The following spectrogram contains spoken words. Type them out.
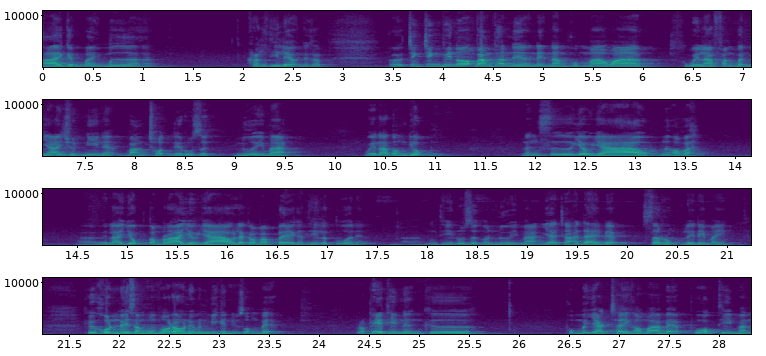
ท้ายกันใหม่เมื่อครั้งที่แล้วนะครับ จริง ๆ พี่น้องบางท่านเนี่ยแนะนำผมมาว่าเวลาฟังบรรยายชุดนี้เนี่ยบางช็อตเนี่ยรู้สึกเหนื่อยมาก เวลาต้องยกหนังสือยาวๆนึกออกปะ เวลายกตำรายาวๆ แล้วก็มาแปลกันทีละตัวเนี่ยบางทีรู้สึกว่าเหนื่อยมาก อยากจะได้แบบสรุปเลยได้ไหม คือคนในสังคมของเราเนี่ยมันมีกันอยู่สองแบบ ประเภทที่หนึ่งคือ ผมไม่อยากใช้คำว่าแบบพวกที่มัน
